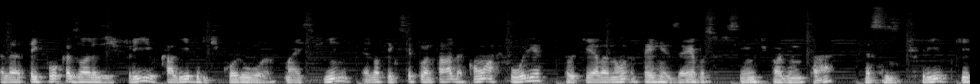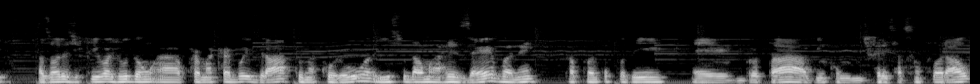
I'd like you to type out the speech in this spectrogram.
ela tem poucas horas de frio, calibre de coroa mais fino, ela tem que ser plantada com a folha, porque ela não tem reserva suficiente para aguentar essas de frio, porque as horas de frio ajudam a formar carboidrato na coroa e isso dá uma reserva, né, para a planta poder é, brotar, vir com diferenciação floral.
